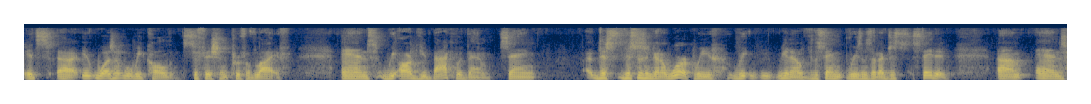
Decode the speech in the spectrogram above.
It's uh, it wasn't what we called sufficient proof of life, and we argued back with them, saying this this isn't going to work. We we you know for the same reasons that I've just stated. Um, and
